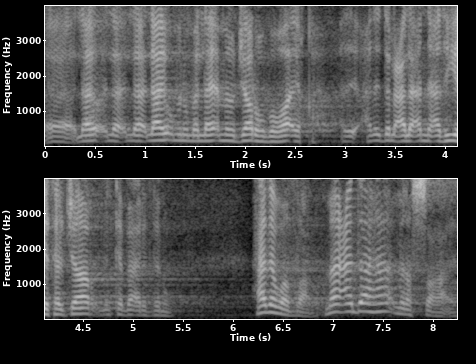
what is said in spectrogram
آه، لا, لا, لا يؤمن من لا يأمن جاره بوائقه. هذا يدل على أن أذية الجار من كبائر الذنوب. هذا هو الضابط. ما عداها من الصغائر.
